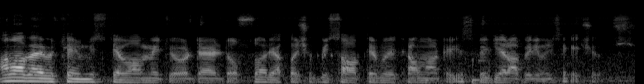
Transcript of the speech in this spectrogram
Ana haber bültenimiz devam ediyor değerli dostlar. Yaklaşık bir saattir bu ekranlardayız ve diğer haberimize geçiyoruz.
